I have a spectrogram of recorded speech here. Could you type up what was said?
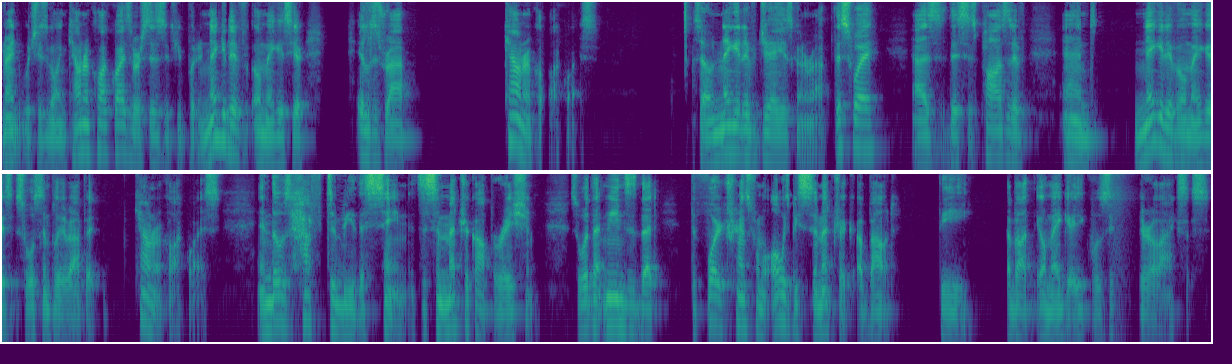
right, which is going counterclockwise, versus if you put a negative omegas here, it'll just wrap counterclockwise. So negative j is going to wrap this way, as this is positive, and negative omegas, so we'll simply wrap it counterclockwise. And those have to be the same. It's a symmetric operation. So what that means is that the Fourier transform will always be symmetric about the, about the omega equals zero axis.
